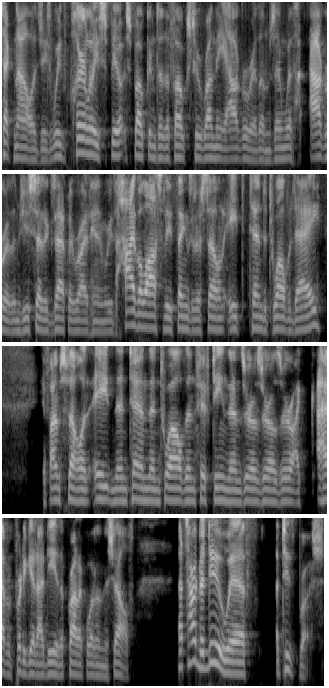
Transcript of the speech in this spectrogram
technologies. We've clearly sp- spoken to the folks who run the algorithms, and with algorithms, you said exactly right, Henry. The high velocity things that are selling eight to ten to twelve a day. If I'm selling eight and then ten, then twelve, then fifteen, then zero zero zero, I, I have a pretty good idea of the product what on the shelf. That's hard to do with a toothbrush.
